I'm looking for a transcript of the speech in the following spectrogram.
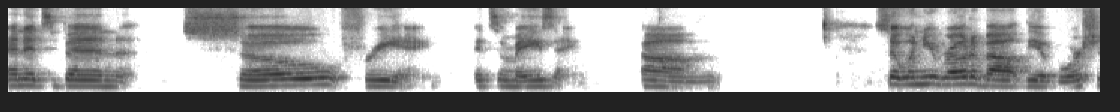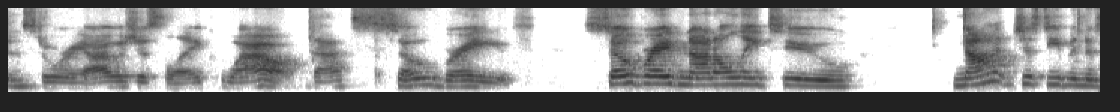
And it's been so freeing. It's amazing. Um, so when you wrote about the abortion story, I was just like, wow, that's so brave. So brave, not only to, not just even to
